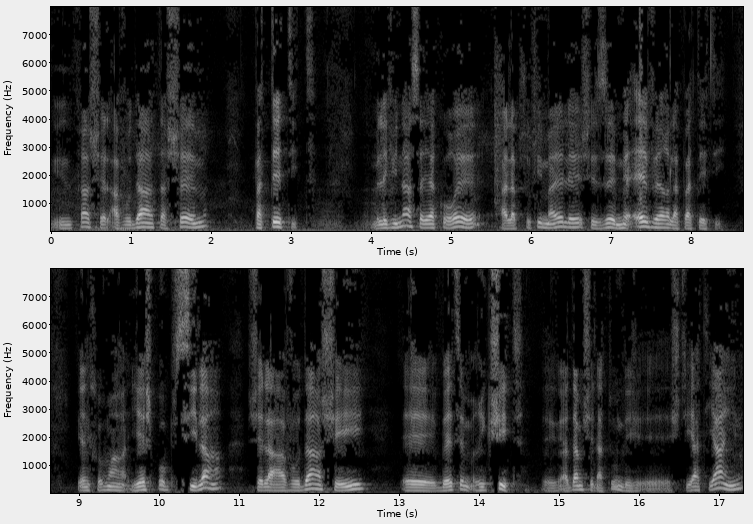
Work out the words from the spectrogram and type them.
נקרא של עבודת השם פתטית. ולוינס היה קורא על הפסוקים האלה שזה מעבר לפתטי. כן, כלומר, יש פה פסילה של העבודה שהיא אה, בעצם רגשית. אדם שנתון לשתיית יין,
